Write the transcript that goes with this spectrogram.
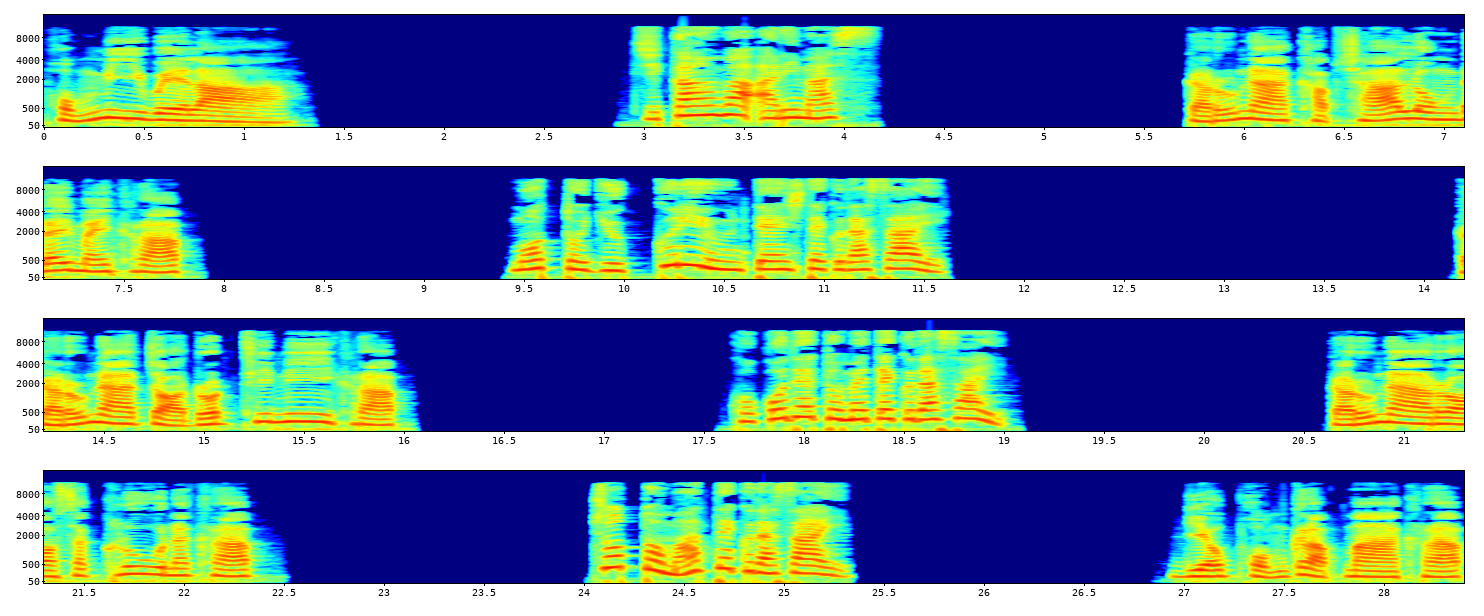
ผมมีเวลา時間はあります。กรุณาขับช้าลงได้ไหมครับ もっとゆっくり運転してください。กรุณาจอดรถที่นี่ครับ ここで止めてください。 กรุณารอสักครู่นะครับちょっと待ってくださいเดี๋ยวผมกลับมาครับ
